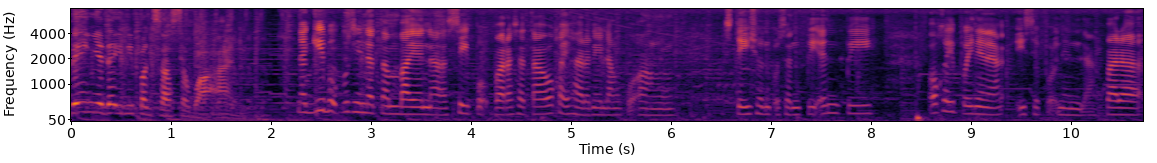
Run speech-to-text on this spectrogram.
daing niya da inipagsasawaan. Nagibo po sila tambayan na safe po para sa tao kay hara nilang po ang station po sa PNP. Okay po nila isip po nila para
